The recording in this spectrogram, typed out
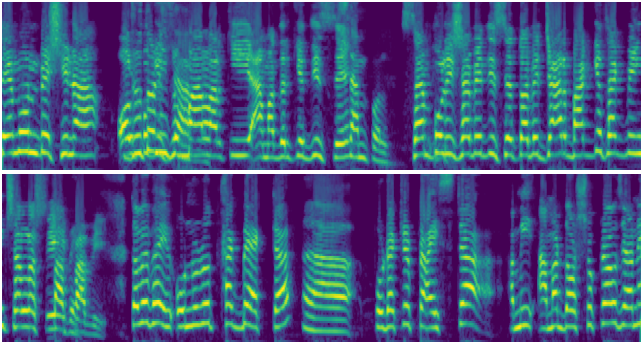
তেমন বেশি না অল্প কিছু মাল আর কি আমাদেরকে দিচ্ছে। স্যাম্পল স্যাম্পল হিসাবে দিচ্ছে তবে যার ভাগ্যে থাকবে ইনশাল্লাহ সে পাবে। পাবে। তবে ভাই অনুরোধ থাকবে একটা প্রোডাক্টের প্রাইসটা আমি আমার দর্শকরাও জানে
